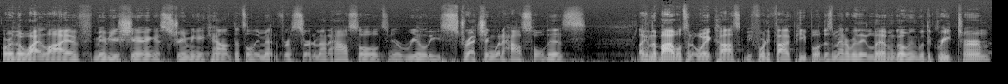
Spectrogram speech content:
Or the white lie of maybe you're sharing a streaming account that's only meant for a certain amount of households and you're really stretching what a household is. Like in the Bible, it's an oikos, could be 45 people. It doesn't matter where they live. I'm going with the Greek term.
